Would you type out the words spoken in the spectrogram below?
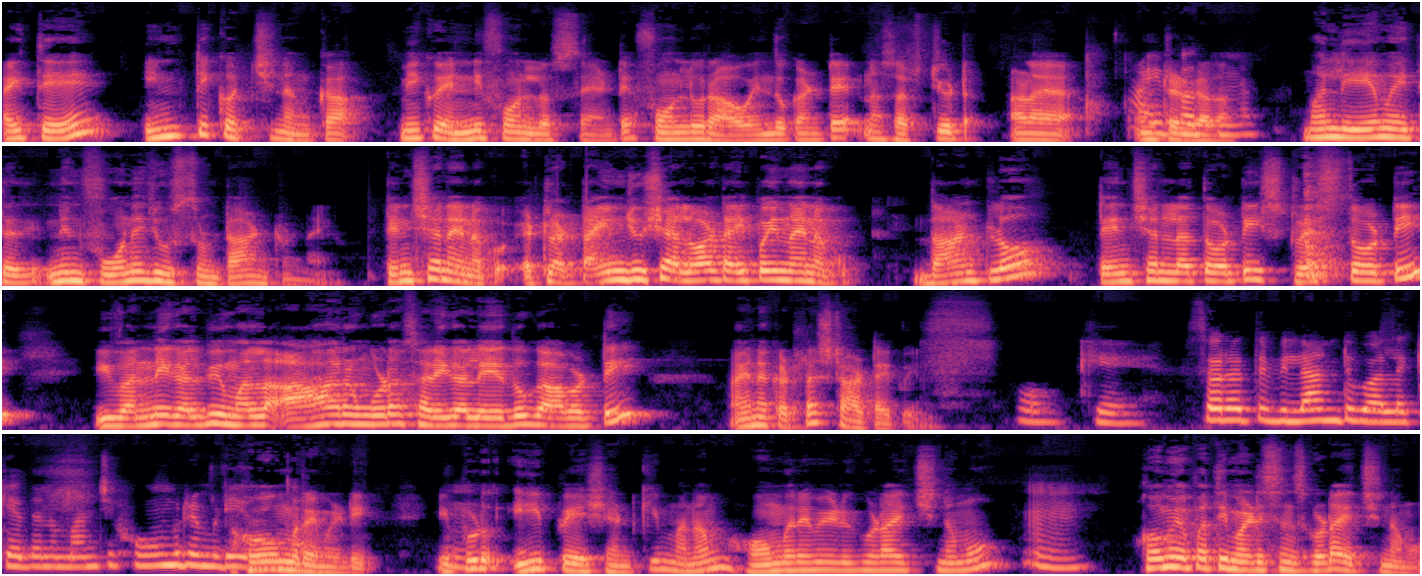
అయితే ఇంటికి వచ్చినాక మీకు ఎన్ని ఫోన్లు వస్తాయంటే ఫోన్లు రావు. ఎందుకంటే నా సబ్స్టిట్యూట్ అలా అంటాడు కదా. మళ్ళీ ఏమవుతుంది నేను ఫోనే చూస్తుంటా అంటున్నాను టెన్షన్ ఆయనకు. ఎట్లా టైం చూసి అలవాటు అయిపోయింది ఆయనకు. దాంట్లో టెన్షన్లతోటి స్ట్రెస్ తోటి ఇవన్నీ కలిపి మళ్ళీ ఆహారం కూడా సరిగా లేదు కాబట్టి ఆయనకు అట్లా స్టార్ట్ అయిపోయింది. ఓకే. సార్ అయితే ఇలాంటి వాళ్ళకి ఏదైనా మంచి హోమ్ రెమెడీ హోమ్ రెమెడీ. ఇప్పుడు ఈ పేషెంట్కి మనం హోమ్ రెమెడీ కూడా ఇచ్చినాము. హోమియోపతి మెడిసిన్స్ కూడా ఇచ్చినాము.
